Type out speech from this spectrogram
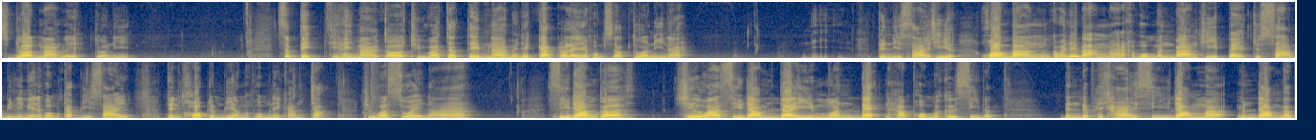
สุดยอดมากเลยตัวนี้ สเปคที่ให้มาก็ถือว่าจัดเต็มนะไม่ได้กักอะไรนะผมสำหรับตัวนี้นะนี่เป็นดีไซน์ที่ความบางมันก็ไม่ได้บางมากครับผมมันบางที่ 8.3มิลลิเมตรผมกับดีไซน์ เป็นขอบเหลี่ยมๆครับผมในการจับ ถือว่าสวยนะ สีดำก็ ชื่อว่าสีดำไดมอนด์แบ็กนะครับผมก็คือสีแบบเป็นแบบคล้ายๆ สีดำอะ มันดำแบบ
